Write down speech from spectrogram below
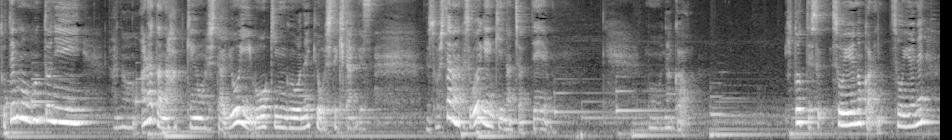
とても本当にあの新たな発見をした良いウォーキングをね今日してきたんです。そしたらなんかすごい元気になっちゃってもうなんか人ってそういうのからそういうね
